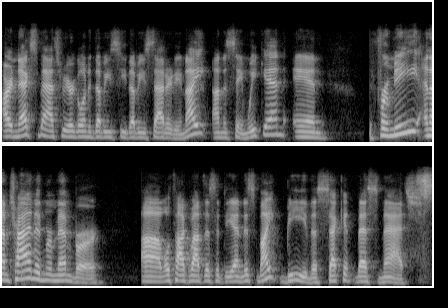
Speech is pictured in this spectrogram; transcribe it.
our next match, we are going to WCW Saturday night on the same weekend. And for me, and I'm trying to remember, uh, we'll talk about this at the end. This might be the second best match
